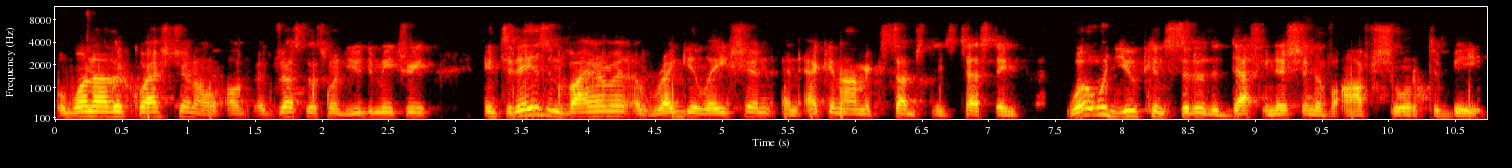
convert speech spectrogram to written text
one other question. I'll, I'll address this one to you, Dimitri. In today's environment of regulation and economic substance testing, what would you consider the definition of offshore to be?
